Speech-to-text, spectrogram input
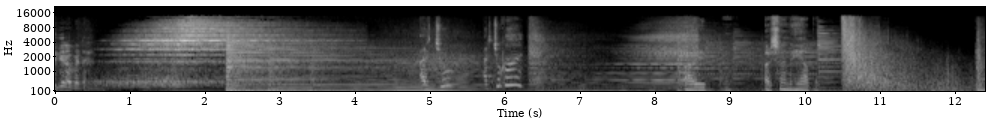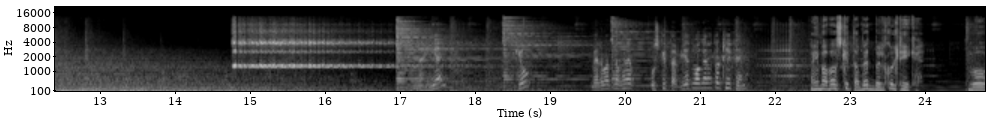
जीते रहो बेटा। अर्चू अर्चू कहाँ है? आई अर्चना नहीं आ पाई। नहीं आई? क्यों? मेरा मतलब है उसकी तबीयत वगैरह तो ठीक है ना? नहीं बाबा उसकी तबीयत बिल्कुल ठीक है। वो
